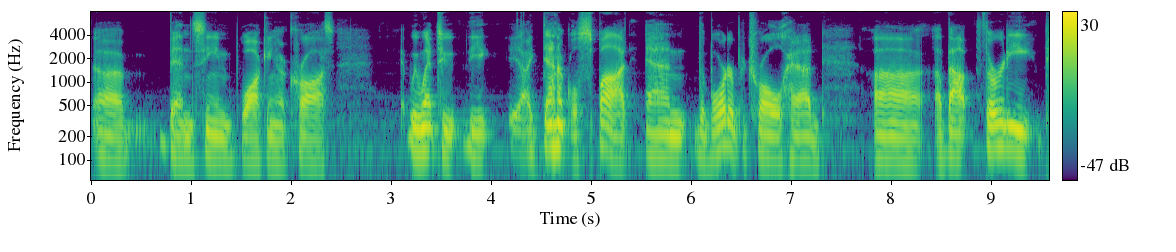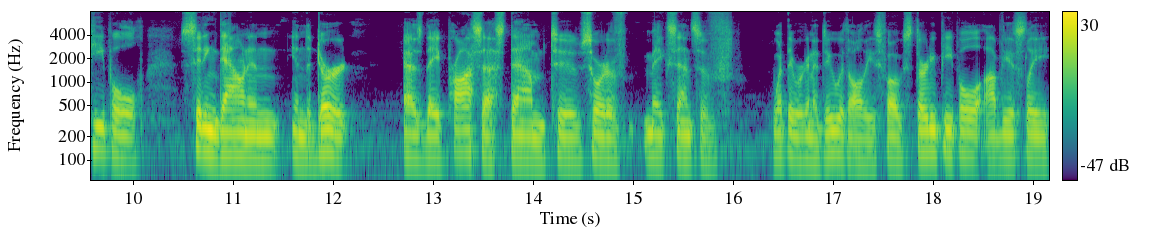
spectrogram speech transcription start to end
uh, been seen walking across. We went to the identical spot, and the Border Patrol had uh, about 30 people sitting down in, in the dirt as they processed them to sort of make sense of what they were going to do with all these folks. 30 people, obviously,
